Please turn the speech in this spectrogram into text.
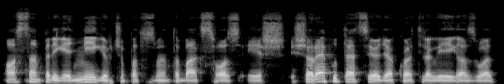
aztán pedig egy még jobb csapathoz ment a Buckshoz, és, és a reputáció gyakorlatilag végig az volt,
